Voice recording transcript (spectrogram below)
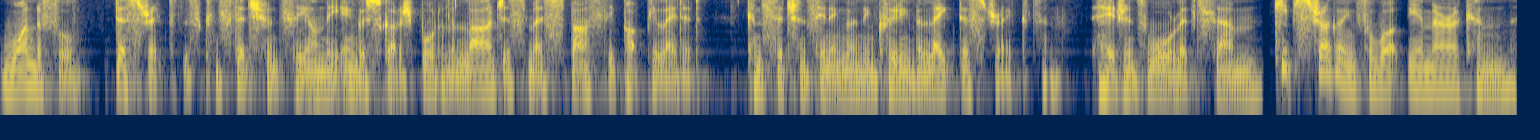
wonderful district, this constituency on the English-Scottish border, the largest, most sparsely populated constituency in England, including the Lake District and Hadrian's Wall. It's um, keeps struggling for what the American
